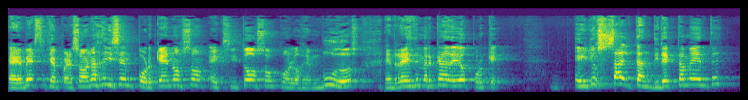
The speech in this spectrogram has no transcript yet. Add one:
Y hay veces que personas dicen por qué no son exitosos con los embudos en redes de mercadeo porque ellos saltan directamente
